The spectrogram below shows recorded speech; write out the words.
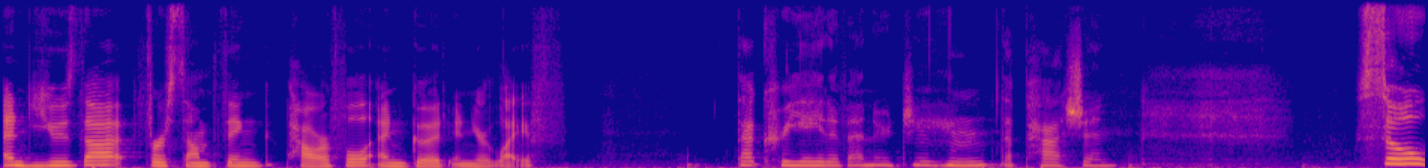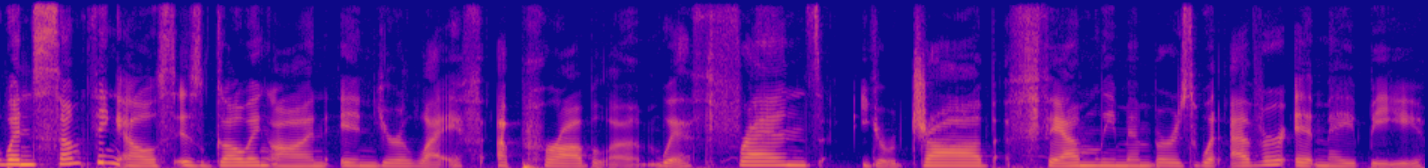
and use that for something powerful and good in your life. That creative energy, mm-hmm. the passion. So, when something else is going on in your life, a problem with friends, your job, family members, whatever it may be,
